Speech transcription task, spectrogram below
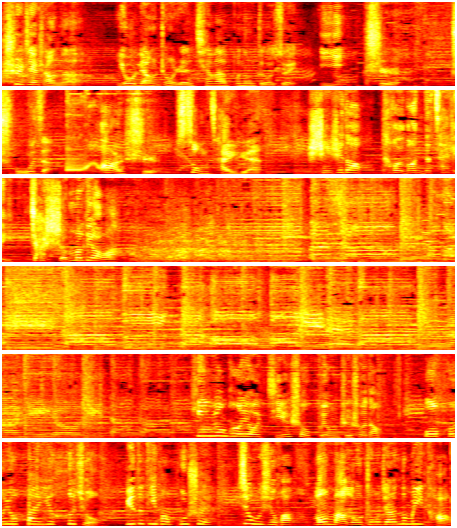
世界上呢有两种人千万不能得罪，一是厨子，二是送菜员。谁知道他会往你的菜里加什么料啊？听众朋友，解手不用直说道：“我朋友半夜喝酒，别的地方不睡，就喜欢往马路中间那么一躺，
